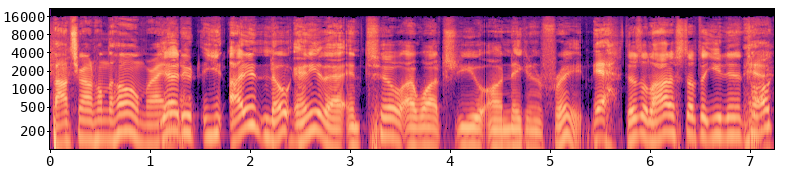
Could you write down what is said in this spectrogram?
bouncing around home to home, right? Yeah, And- dude. You, I didn't know mm-hmm. any of that until I watched you on Naked and Afraid. Yeah. There's a lot of stuff that you didn't Yeah. talk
